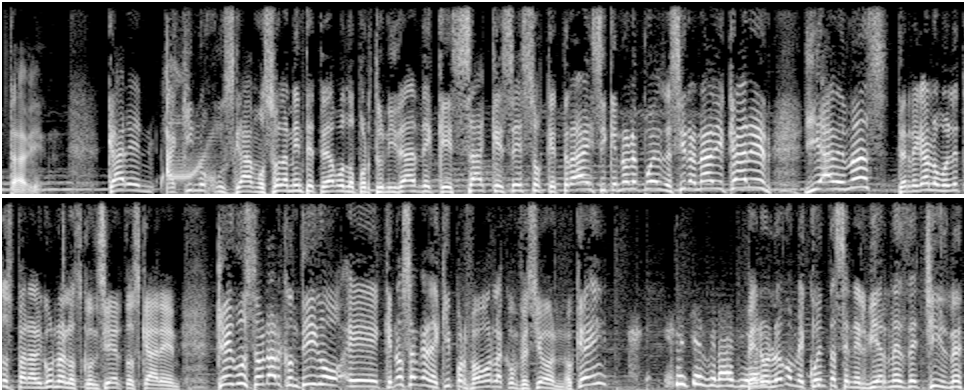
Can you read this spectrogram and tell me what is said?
Está bien. Karen, aquí no juzgamos, solamente te damos la oportunidad de que saques eso que traes y que no le puedes decir a nadie, Karen. Y además, te regalo boletos para alguno de los conciertos, Karen. Qué gusto hablar contigo. Eh, que no salga de aquí, por favor, la confesión, ¿ok? Muchas gracias. Pero luego me cuentas en el viernes de chisme.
